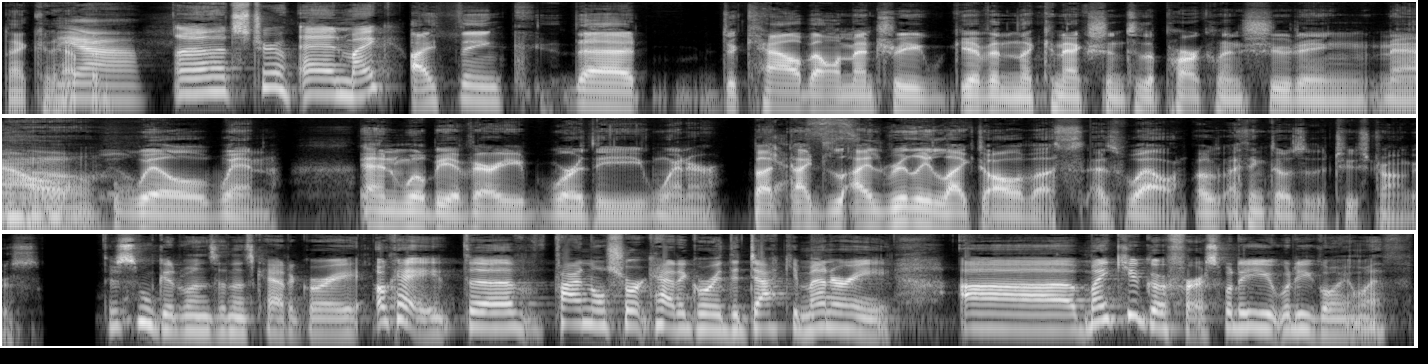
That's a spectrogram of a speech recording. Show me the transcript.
that could happen. Yeah. Uh, that's true. And Mike, I think that DeKalb Elementary, given the connection to the Parkland shooting now, will win and will be a very worthy winner. But Yes. I, I really liked all of us as well. I think those are the two strongest. There's some good ones in this category. Okay, the final short category, the documentary. Uh, Mike, you go first. What are you What are you going with?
